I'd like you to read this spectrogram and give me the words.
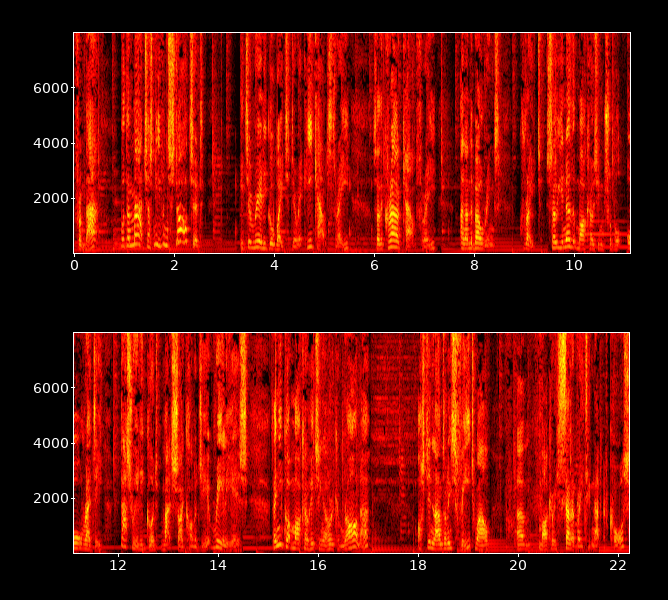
from that, but the match hasn't even started. It's a really good way to do it. He counts three, so the crowd count three, and then the bell rings. Great. So you know that Marco's in trouble already. That's really good match psychology. It really is. Then you've got Marco hitting a Hurricanrana. Austin lands on his feet while um, Marco is celebrating that, of course.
